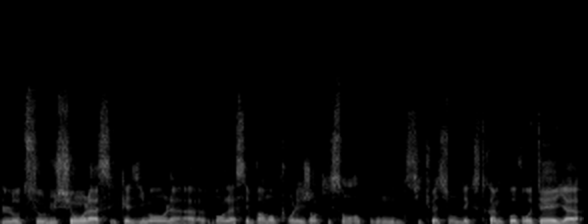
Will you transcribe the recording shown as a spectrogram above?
l'autre solution, là, c'est quasiment, là, bon, là, c'est vraiment pour les gens qui sont en situation d'extrême pauvreté. Il y a,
